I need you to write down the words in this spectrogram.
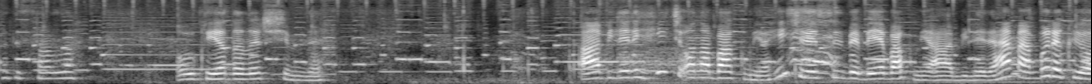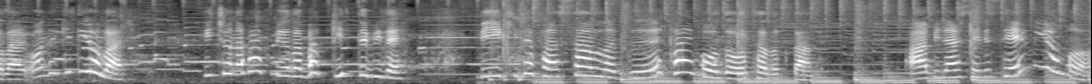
Hadi salla. Uykuya dalır şimdi. Abileri hiç ona bakmıyor. Hiç Resul bebeğe bakmıyor abileri. Hemen bırakıyorlar. Onu gidiyorlar. Hiç ona bakmıyorlar. Bak gitti bile. Bir iki defa salladı. Kayboldu ortalıktan. Abiler seni sevmiyor mu?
